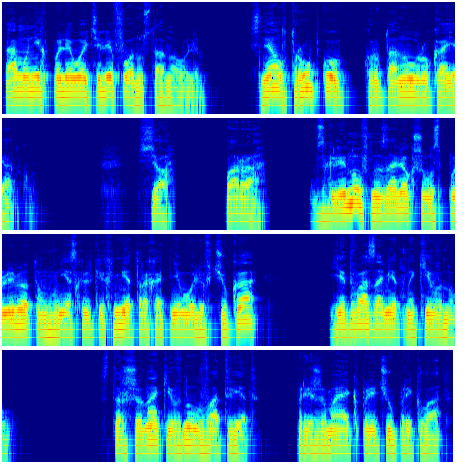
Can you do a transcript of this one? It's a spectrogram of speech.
Там у них полевой телефон установлен. Снял трубку, крутанул рукоятку. Все, пора. Взглянув на залегшего с пулеметом в нескольких метрах от него Левчука, едва заметно кивнул. Старшина кивнул в ответ, прижимая к плечу приклад.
